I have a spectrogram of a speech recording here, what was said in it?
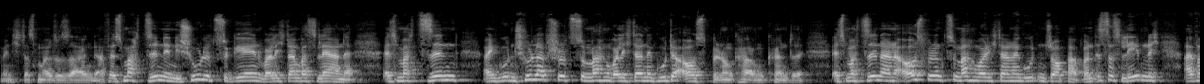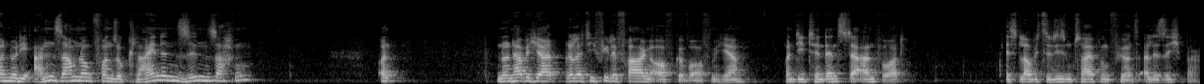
wenn ich das mal so sagen darf. Es macht Sinn, in die Schule zu gehen, weil ich dann was lerne. Es macht Sinn, einen guten Schulabschluss zu machen, weil ich dann eine gute Ausbildung haben könnte. Es macht Sinn, eine Ausbildung zu machen, weil ich dann einen guten Job habe. Und ist das Leben nicht einfach nur die Ansammlung von so kleinen Sinnsachen? Und nun habe ich ja relativ viele Fragen aufgeworfen hier. Und die Tendenz der Antwort ist, glaube ich, zu diesem Zeitpunkt für uns alle sichtbar.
